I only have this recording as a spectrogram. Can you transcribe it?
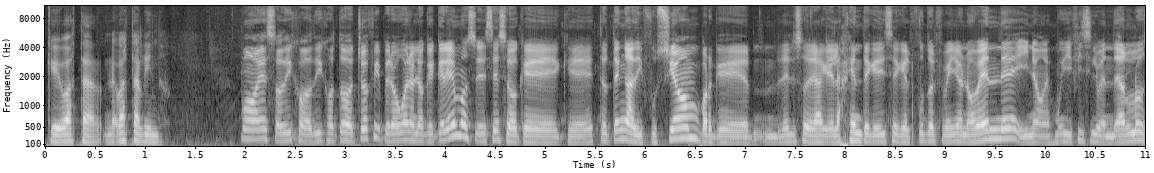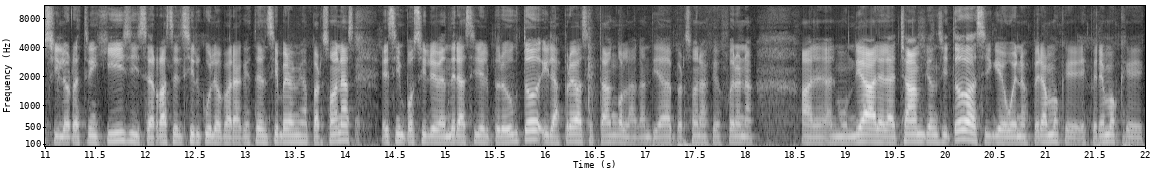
que va a estar, va a estar lindo. Bueno, eso dijo, dijo todo Chofi, pero bueno, lo que queremos es eso, que, que esto tenga difusión, porque de eso de la, la gente que dice que el fútbol femenino no vende, y no, es muy difícil venderlo, si lo restringís y cerrás el círculo para que estén siempre las mismas personas, es imposible vender así el producto, y las pruebas están con la cantidad de personas que fueron a- al, al Mundial, a la Champions y todo, así que bueno, esperamos que, esperemos que,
